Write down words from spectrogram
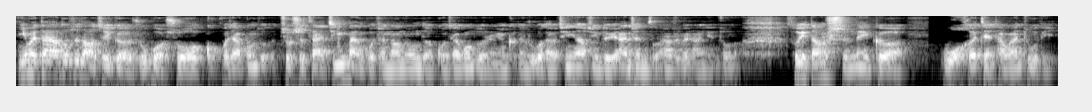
因为大家都知道，这个如果说国家工作就是在经办过程当中的国家工作人员，可能如果他有倾向性，对于安全走向是非常严重的。所以当时那个我和检察官助理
